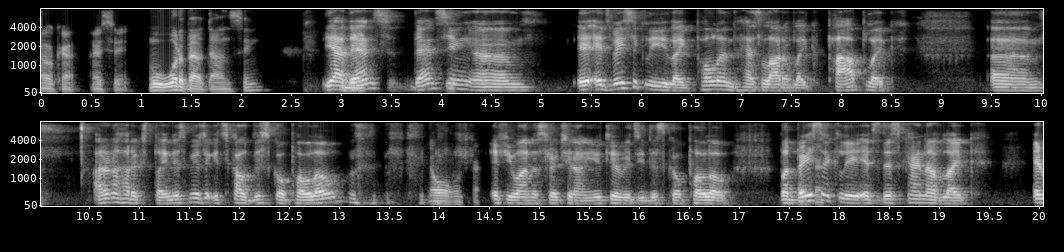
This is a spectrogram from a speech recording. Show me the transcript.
Okay, I see. Well, what about dancing? Yeah, Mhm. dance dancing. Um, it, it's basically like Poland has a lot of like pop, like um, I don't know how to explain this music. It's called disco polo. Oh, okay. if you want to search it on YouTube, it's disco polo. But Okay. basically, it's this kind of like it,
